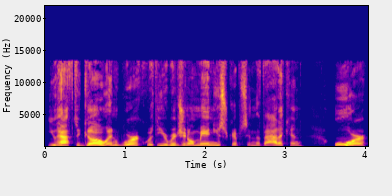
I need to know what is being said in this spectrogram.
you have to go and work with the original manuscripts in the Vatican or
